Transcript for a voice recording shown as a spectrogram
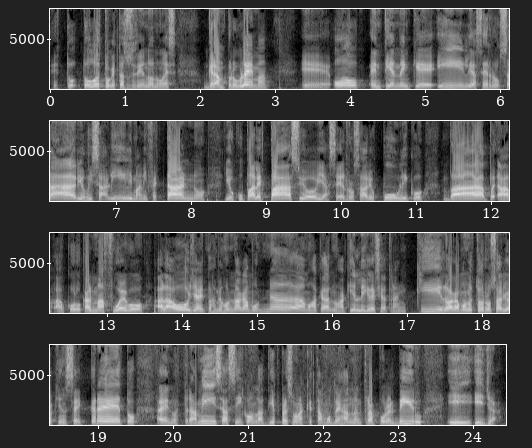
esto, todo esto que está sucediendo no es gran problema. Eh, o entienden que ir y hacer rosarios y salir y manifestarnos y ocupar espacio y hacer rosarios públicos va a, colocar más fuego a la olla, entonces mejor no hagamos nada, vamos a quedarnos aquí en la iglesia tranquilo, hagamos nuestro rosario aquí en secreto, eh, nuestra misa así con las 10 personas que estamos dejando entrar por el virus y ya.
